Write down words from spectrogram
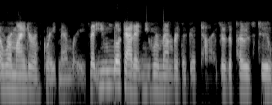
a reminder of great memories, that you look at it and you remember the good times as opposed to,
